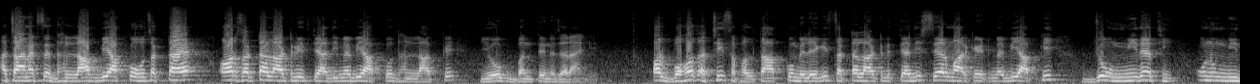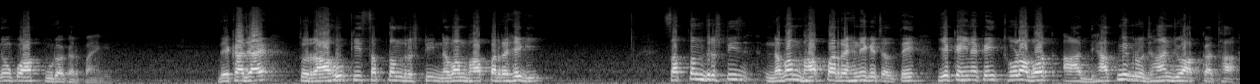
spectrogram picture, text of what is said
अचानक से धन लाभ भी आपको हो सकता है और सट्टा लॉटरी इत्यादि में भी आपको धन लाभ के योग बनते नज़र आएँगे। और बहुत अच्छी सफलता आपको मिलेगी। सट्टा लॉटरी इत्यादि शेयर मार्केट में भी आपकी जो उम्मीदें थी, उन उम्मीदों को आप पूरा कर पाएँगे। देखा जाए तो राहु की सप्तम दृष्टि नवम भाव पर रहेगी। सप्तम दृष्टि नवम भाव पर रहने के चलते ये कहीं ना कहीं थोड़ा बहुत आध्यात्मिक रुझान जो आपका था,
